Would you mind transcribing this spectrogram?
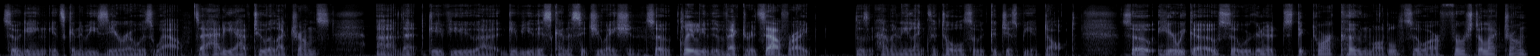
So again it's going to be 0 as well. So how do you have two electrons uh, that give you uh, give you this kind of situation? So clearly the vector itself right doesn't have any length at all, so it could just be a dot. So here we go. So we're going to stick to our cone model. So our first electron,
